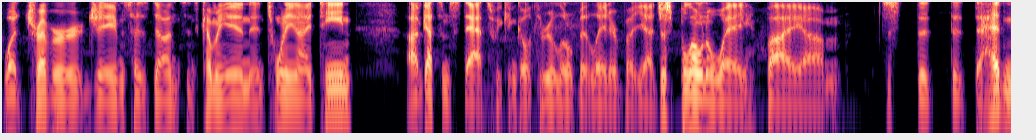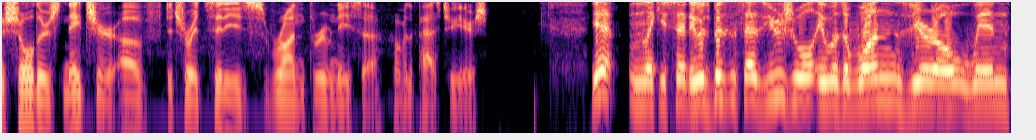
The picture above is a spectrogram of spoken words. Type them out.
what Trevor James has done since coming in in 2019. I've got some stats we can go through a little bit later, but yeah, just blown away by um, just the, the the head and shoulders nature of Detroit City's run through NISA over the past two years. Yeah, and like you said, it was business as usual. It was a 1-0 win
